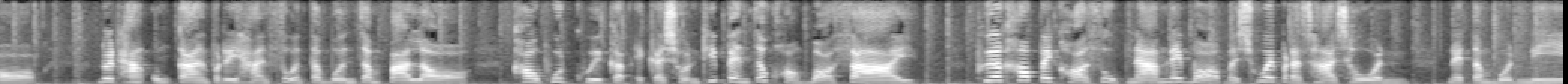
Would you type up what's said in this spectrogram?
ออก โดยทางองค์การบริหารส่วนตำบลจำปาหล่อ เข้าพูดคุยกับเอกชนที่เป็นเจ้าของบ่อทรายเพื่อเข้าไปขอสูบน้ำในบ่อมาช่วยประชาชน ในตำบลนี้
